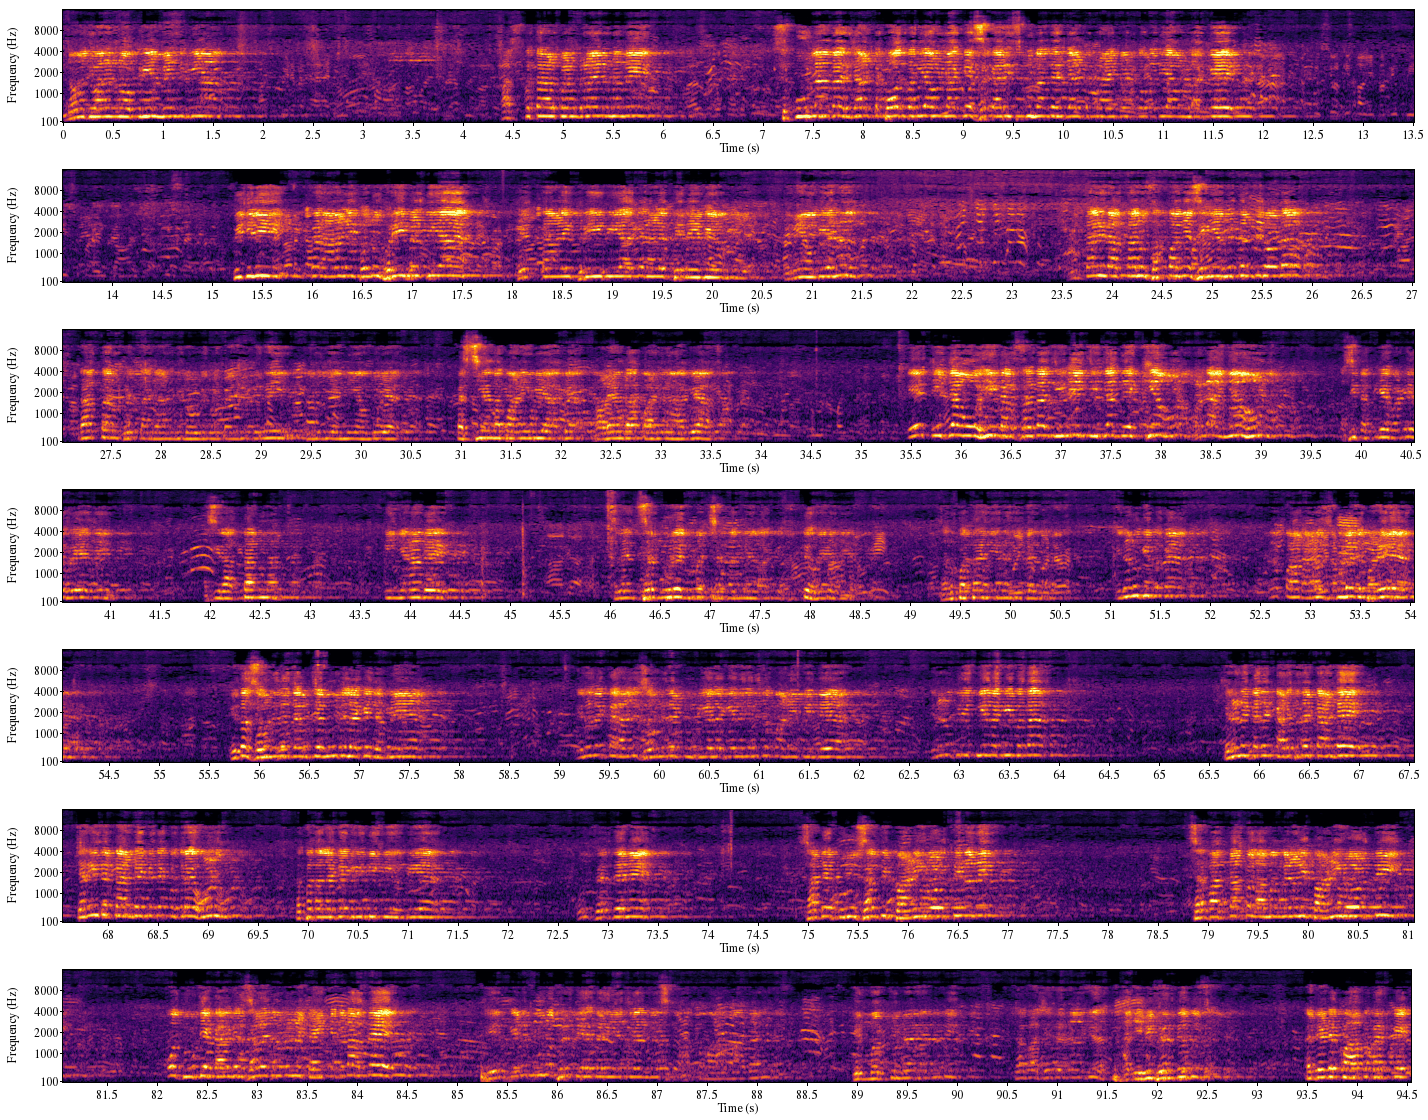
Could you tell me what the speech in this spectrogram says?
ਨੌਜਵਾਨਾਂ ਨੂੰ ਨੌਕਰੀਆਂ ਮਿਲਣਗੀਆਂ। ਹਸਪਤਾਲ ਬਣ ਰਹੇ ਨੇ ਨਵੇਂ ਸਕੂਲਾਂ ਦਾ ਰਿਜ਼ਲਟ ਬਹੁਤ ਵਧੀਆ ਆਉਣ ਲੱਗੇ ਸਰਕਾਰੀ ਸਕੂਲਾਂ ਦੇ ਰਿਜ਼ਲਟ ਪ੍ਰਾਈਵੇਟ ਤੋਂ ਵਧੀਆ ਆਉਣ ਲੱਗੇ ਬਿਜਲੀ ਘਰਾਂ ਵਾਲੀ ਤੁਹਾਨੂੰ ਫ੍ਰੀ ਮਿਲਦੀ ਹੈ ਖੇਤਾਂ ਵਾਲੀ ਫ੍ਰੀ ਵੀ ਆ ਤੇ ਨਾਲੇ ਦਿਨੇ ਵੀ ਆਉਂਦੀ ਹੈ ਦਿਨੇ ਆਉਂਦੀ ਹੈ ਨਾ। ਇੰਤਾਂ ਹੀ ਰਾਤਾਂ ਨੂੰ ਸੱਪਾਂ ਦੀਆਂ ਸਿਰੀਆਂ ਮਿੱਧਣ ਦੀ ਲੋੜ ਆ। ਰਾਤਾਂ ਨੂੰ ਖੇਤਾਂ ਜਾਣ ਦੀ ਲੋੜ ਨਹੀਂ ਪੈਂਦੀ, ਦਿਨੇ ਬਿਜਲੀ ਇੰਨੀ ਆਉਂਦੀ ਹੈ ਕੱਸੀਆਂ ਦਾ ਪਾਣੀ ਵੀ ਆ ਗਿਆ ਖਾਲਿਆਂ ਦਾ ਪਾਣੀ ਆ ਗਿਆ। ਇਹ ਚੀਜ਼ਾਂ ਉਹੀ ਕਰ ਸਕਦਾ ਜਿਹਨੇ ਚੀਜ਼ਾਂ ਦੇਖੀਆਂ ਹੋਣ, ਬਣਾਈਆਂ ਹੋਣ। ਅਸੀਂ ਧੱਕੇ ਵੱਡੇ ਹੋਏ ਜੀ। ਅਸੀਂ ਰਾਤਾਂ ਨੂੰ ਇੰਜਨਾਂ ਦੇ ਸਲੈਂਸਰ ਮੂਰੇ ਮੱਛਰਦਾਨੀਆਂ ਲਾ ਕੇ ਸੁੱਤੇ ਹੋਏ ਜੀ। ਸਾਨੂੰ ਪਤਾ ਹੈ ਜੀ ਇਹਨਾਂ ਚੀਜ਼ਾਂ ਇਹਨਾਂ ਨੂੰ ਕੀ ਪਤਾ? ਇਹ ਪਹਾੜਾਂ ਦੇ ਸਕੂਲੇ 'ਚ ਪੜ੍ਹੇ ਆ। ਇਹ ਤਾਂ ਸੋਨੇ ਦੇ ਚਮਚੇ ਮੂੰਹ 'ਚ ਲੈ ਕੇ ਜੰਮੇ ਆ। ਇਹਨਾਂ ਦੇ ਘਰਾਂ 'ਚ ਸੋਨੇ ਦੇ ਟੂਟੀਆਂ ਲੱਗੇ ਨੇ, ਜਿਹਦੇ 'ਚੋਂ ਪਾਣੀ ਪੀਂਦੇ ਆ। ਇਹਨਾਂ ਨੂੰ ਗਰੀਬੀਆਂ ਦਾ ਕੀ ਪਤਾ? ਇਹਨਾਂ ਨੇ ਕਦੇ ਕਣਕ ਦੇ ਕਾਂਡੇ, ਚਰੀ ਦੇ ਕਾਂਡੇ ਕਿਤੇ ਕੁਤਰੇ ਹੋਣ, ਤਾਂ ਪਤਾ ਲੱਗੇ ਗਰੀਬੀ ਕੀ ਹੁੰਦੀ ਹੈ। ਹੁਣ ਫਿਰਦੇ ਨੇ। ਸਾਡੇ ਗੁਰੂ ਸਾਹਿਬ ਦੀ ਬਾਣੀ ਰੋਲਤੀ ਇਹਨਾਂ ਨੇ। ਸਰਬੱਤ ਦਾ ਭਲਾ ਮੰਗਣ ਵਾਲੀ ਬਾਣੀ ਰੋਲਤੀ। ਉਹ ਦੂਜੇ ਕਾਂਗਰਸ ਵਾਲੇ ਜਿਹਨਾਂ ਨੇ ਟੈਂਕ ਚੜਾਤੇ ਫਿਰ ਕਿਹੜੇ ਮੂੰਹ ਨਾਲ ਫਿਰਦੇ ਆ ਗਲੀਆਂ ਚ ਅੰਦਰ ਸਮਾਨ ਕਮਾਲ ਮਾਰਦਾ ਨਹੀਂ ਹਿੰਮਤ ਕਿਵੇਂ ਹੈ ਇਹਨਾਂ ਦੀ, ਸ਼ਾਬਾਸ਼ ਦੇ ਨਾਲ ਹਜੇ ਵੀ ਫਿਰਦੇ ਹੋ ਤੁਸੀਂ? ਐਡੇ ਪਾਪ ਕਰਕੇ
